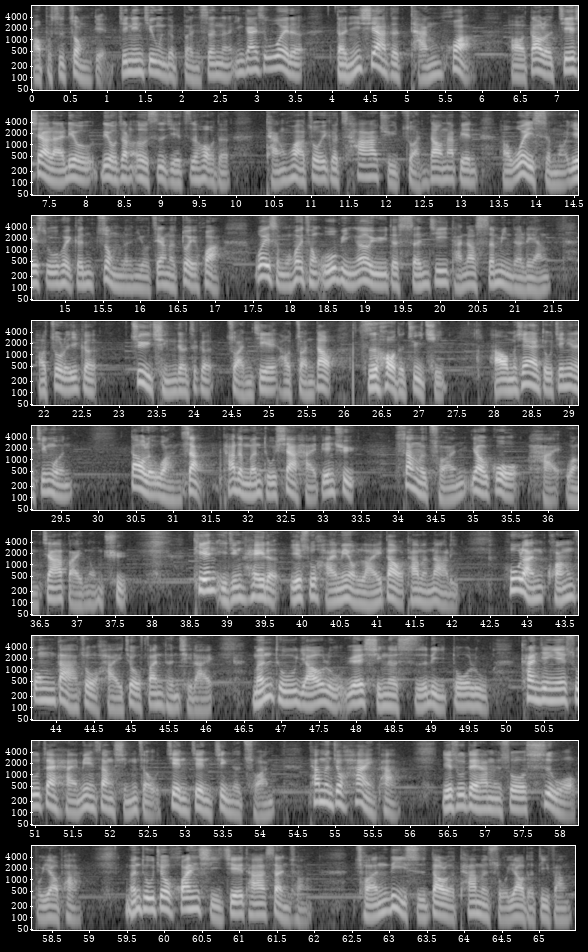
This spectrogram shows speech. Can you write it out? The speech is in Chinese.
哦不是重点。今天经文的本身呢，应该是为了等一下的谈话。好，到了接下来六六章二四节之后的谈话，做一个插曲，转到那边。好，为什么耶稣会跟众人有这样的对话？为什么会从五饼二鱼的神机谈到生命的粮？好，做了一个剧情的这个转接。好，转到之后的剧情。好，我们现在读今天的经文。到了晚上，他的门徒下海边去。上了船，要过海往加百农去。天已经黑了，耶稣还没有来到他们那里。忽然狂风大作，海就翻腾起来。门徒摇橹约行了十里多路，看见耶稣在海面上行走，渐渐进了船，他们就害怕。耶稣对他们说：“是我，不要怕。”门徒就欢喜接他上船。船立时到了他们所要的地方。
